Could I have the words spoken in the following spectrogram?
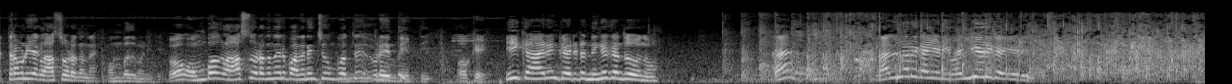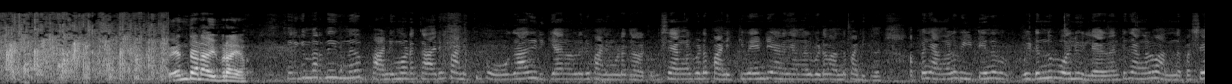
എത്ര മണിക്കാണ് ക്ലാസ് തുടങ്ങുന്നത്? ഒമ്പത് മണിക്ക്. ഓ ഒമ്പത് ക്ലാസ് തുടങ്ങുന്നതിന് പതിനഞ്ച് മുമ്പത്ത് ഇവിടെ എത്തി. എത്തി. ഓക്കെ. ഈ കാര്യം കേട്ടിട്ട് നിങ്ങൾക്ക് എന്ത് തോന്നുന്നു നല്ലൊരു കൈയടി വലിയൊരു കൈയടി എന്താണ് അഭിപ്രായം? ശരിക്കും പറഞ്ഞാൽ ഇന്ന് പണിമുടക്കാരും പണിക്ക് പോകാതിരിക്കാനുള്ള ഒരു പണിമുടക്ക് നടക്കും. പക്ഷെ ഞങ്ങൾ ഇവിടെ പണിക്ക് വേണ്ടിയാണ് ഞങ്ങൾ ഇവിടെ വന്ന് പഠിക്കുന്നത്. അപ്പൊ ഞങ്ങൾ വീട്ടിൽ നിന്ന് വിടുന്ന പോലും ഇല്ലായിരുന്നു. എന്നിട്ട് ഞങ്ങൾ വന്നു. പക്ഷെ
